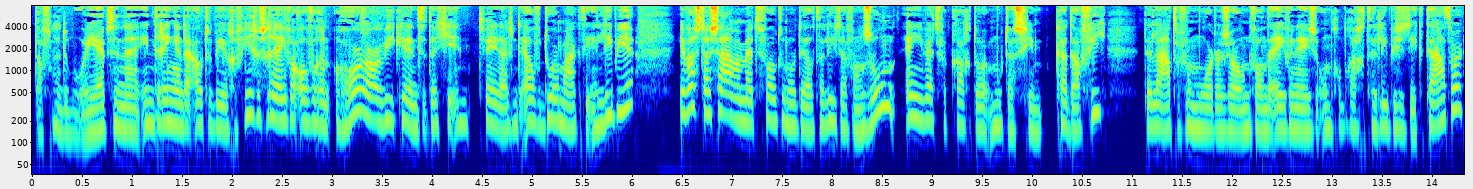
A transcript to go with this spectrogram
Daphne de Boer, je hebt een uh, indringende autobiografie geschreven... over een horrorweekend dat je in 2011 doormaakte in Libië. Je was daar samen met fotomodel Talita van Zon... en je werd verkracht door Mutassim Gaddafi... de later vermoorde zoon van de eveneens omgebrachte Libische dictator.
